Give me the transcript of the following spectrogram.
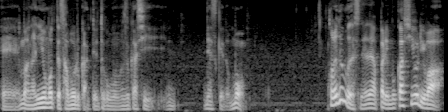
えー、まあ何をもってサボるかっていうとこも難しいんですけども、それでもですねやっぱり昔よりは、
